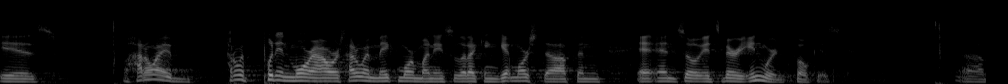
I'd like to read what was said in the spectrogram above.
is well, how do I how do I put in more hours? How do I make more money so that I can get more stuff? And, and, and so it's very inward focused. Um,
